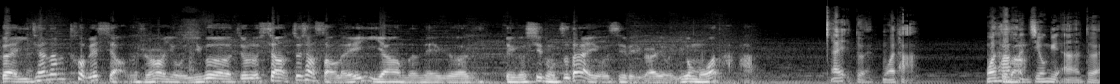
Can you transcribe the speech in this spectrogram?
对，以前咱们特别小的时候有一个，就是像就像扫雷一样的那个这个系统自带游戏里边有一个魔塔，哎，对，魔塔，魔塔很经典，对。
